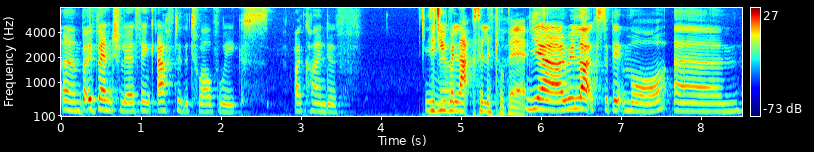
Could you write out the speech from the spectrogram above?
Um, but eventually, I think after the 12 weeks, I kind of. did you relax a little bit Yeah, I relaxed a bit more. Um,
